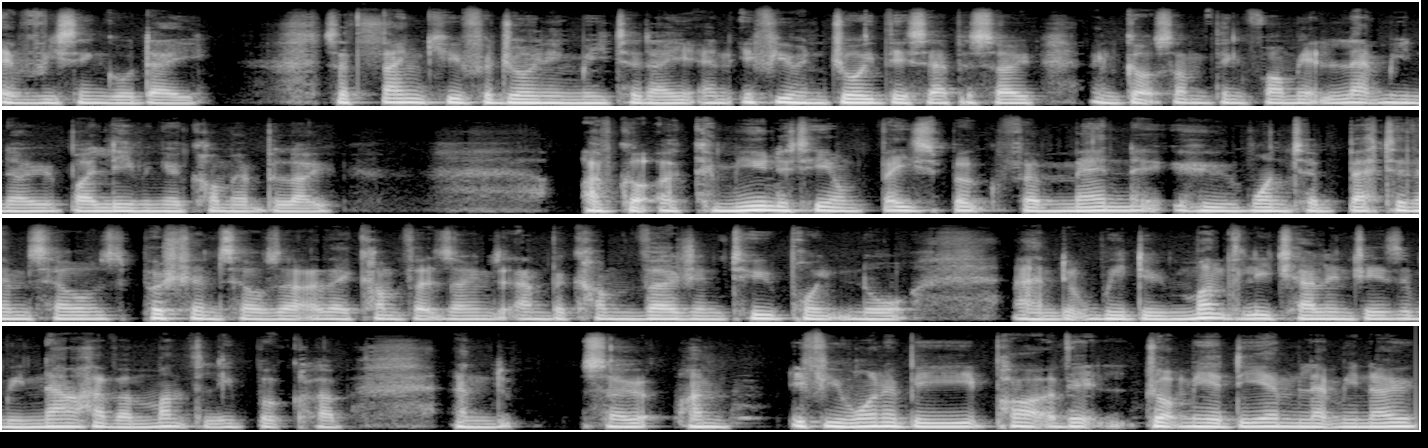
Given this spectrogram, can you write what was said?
every single day. So, thank you for joining me today. And if you enjoyed this episode and got something from it, let me know by leaving a comment below. I've got a community on Facebook for men who want to better themselves, push themselves out of their comfort zones, and become version 2.0. And we do monthly challenges, and we now have a monthly book club. And so I'm if you want to be part of it, drop me a DM, let me know.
